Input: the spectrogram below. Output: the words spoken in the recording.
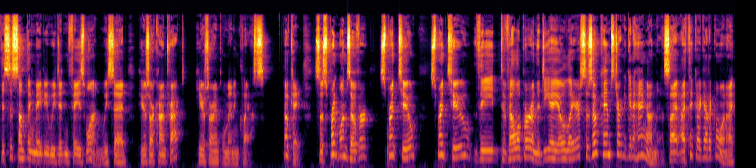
This is something maybe we did in phase one. We said, here's our contract, here's our implementing class. Okay, so sprint one's over. Sprint two, Sprint 2, the developer and the DAO layer says, okay, I'm starting to get a hang on this. I, I think I got it going. I,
